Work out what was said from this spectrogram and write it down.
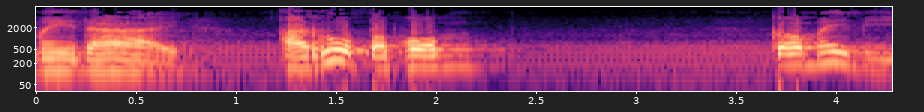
ไม่ได้อารูปประพรมก็ไม่มี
